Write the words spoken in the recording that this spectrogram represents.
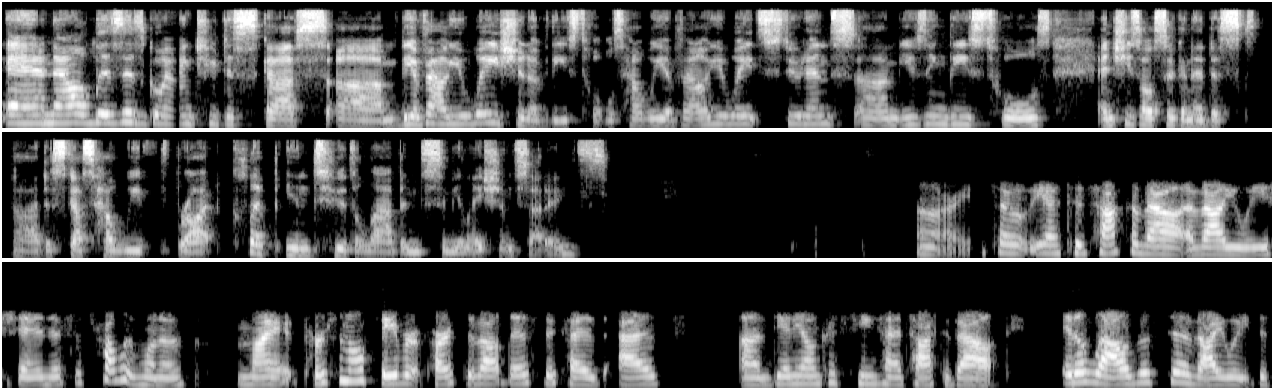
And now Liz is going to discuss um, the evaluation of these tools, how we evaluate students um, using these tools. And she's also going to dis uh, discuss how we've brought CLIP into the lab and simulation settings. All right. So yeah, to talk about evaluation, this is probably one of my personal favorite parts about this because as um, Danielle and Christine kind of talked about, it allows us to evaluate the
